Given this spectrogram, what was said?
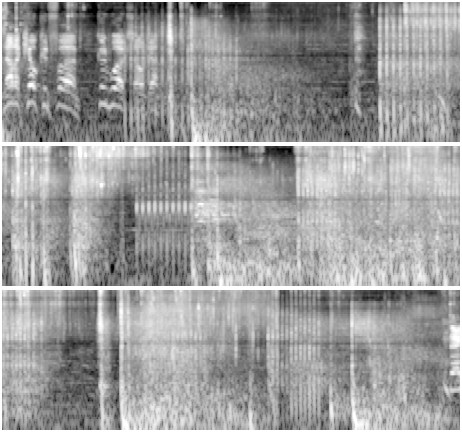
Another kill confirmed. Good work, soldier. They're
